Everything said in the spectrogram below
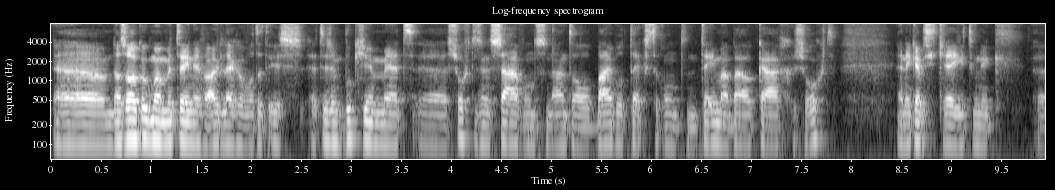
Ehm, dan zal ik ook maar meteen even uitleggen wat het is. Het is een boekje met s ochtends en avonds een aantal bijbelteksten rond een thema bij elkaar gezocht. En ik heb het gekregen toen ik eh,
